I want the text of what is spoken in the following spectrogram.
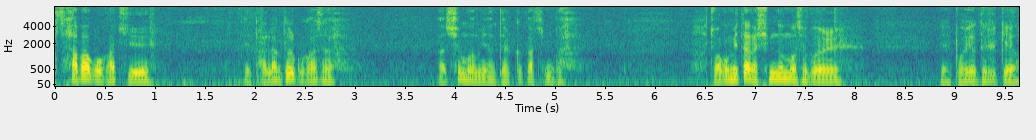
삽하고 같이 달랑 들고 가서 아, 심으면 될 것 같습니다. 조금 있다가 심는 모습을 예, 보여드릴게요.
